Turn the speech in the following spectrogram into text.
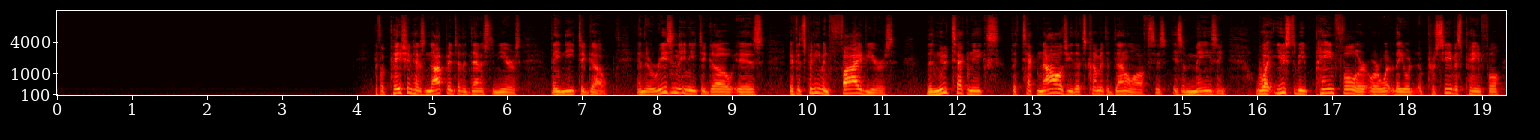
If a patient has not been to the dentist in years, they need to go. And the reason they need to go is if it's been even five years, the new techniques, the technology that's come into dental offices is amazing what used to be painful or, or what they would perceive as painful,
